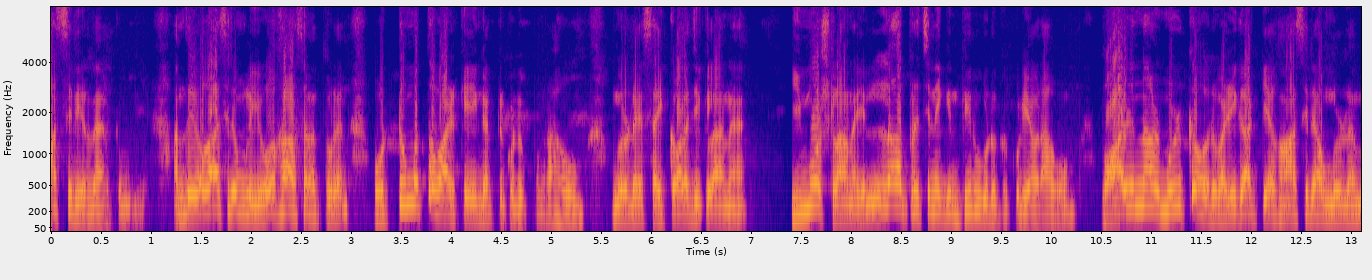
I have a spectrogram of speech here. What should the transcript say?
ஆசிரியர் தான் இருக்க முடியும். அந்த யோகாசிரியர் உங்களை யோகாசனத்துடன் ஒட்டுமொத்த வாழ்க்கையும் கற்றுக் கொடுப்பவராகவும் உங்களுடைய சைக்காலஜிக்கலான இமோஷனலான எல்லா பிரச்சனைக்கும் தீர்வு கொடுக்கக்கூடியவராகவும் வாழ்நாள் முழுக்க ஒரு வழிகாட்டியாக ஆசிரியர் அவங்களுடன்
